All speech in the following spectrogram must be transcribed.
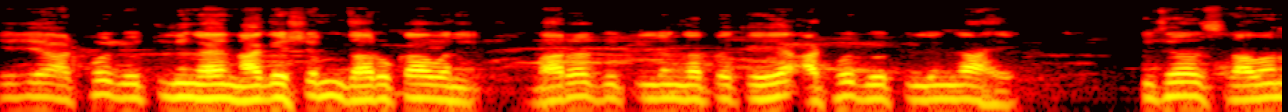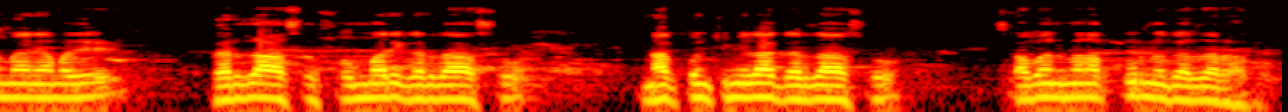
हे जे आठवं ज्योतिर्लिंग आहे नागेशम दारुकावने बारा ज्योतिर्लिंगापैकी हे आठवं ज्योतिर्लिंग आहे. तिथं श्रावण महिन्यामध्ये गर्दा असो सोमवारी गर्दा असो नागपंचमीला गर्दा असो श्रावण महिना पूर्ण गर्दा राहतो.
